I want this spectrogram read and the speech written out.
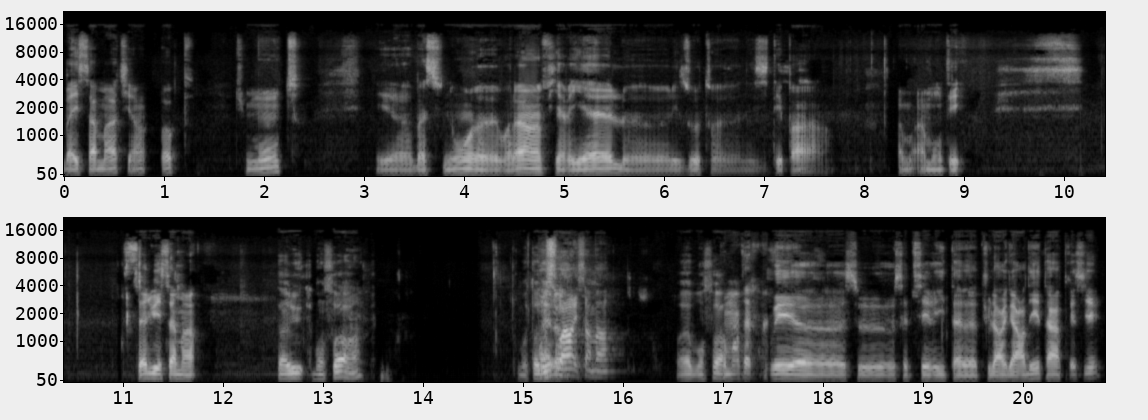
bah, Sama, tiens, hop, tu montes. Et bah, sinon, voilà, hein, Fieriel, les autres, n'hésitez pas à, monter. Salut Esama. Salut, bonsoir. Hein. Bonsoir Esama. Ouais, bonsoir. Comment t'as trouvé ce, cette série? Tu l'as regardé T'as apprécié?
